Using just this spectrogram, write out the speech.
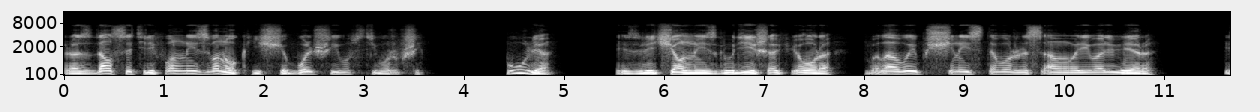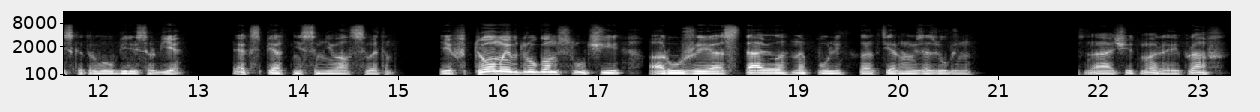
раздался телефонный звонок, еще больше его встревоживший. Пуля, извлеченная из груди шофера, была выпущена из того же самого револьвера, из которого убили Сорбье. Эксперт не сомневался в этом. И в том и в другом случае оружие оставило на пуле характерную зазубрину. Значит, Морей прав.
